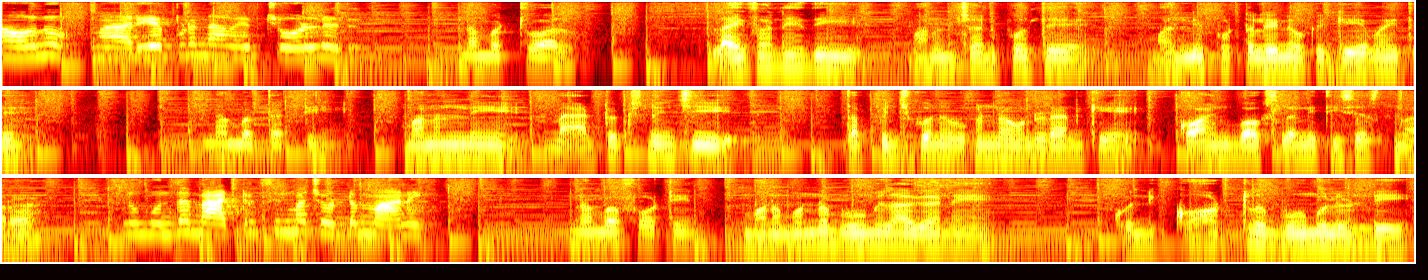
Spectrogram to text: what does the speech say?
అవును మరి ఎప్పుడు నా వైపు చూడలేదు. నెంబర్ ట్వెల్వ్ లైఫ్ అనేది మనం చనిపోతే మళ్ళీ పుట్టలేని ఒక గేమ్ అయితే. నెంబర్ థర్టీన్ మనల్ని మ్యాట్రిక్స్ నుంచి తప్పించుకోనివ్వకుండా ఉండడానికి కాయిన్ బాక్స్లన్నీ తీసేస్తున్నారా? నువ్వు ముందే మ్యాట్రిక్ సినిమా చూడడం మానే. నెంబర్ ఫోర్టీన్ మనమున్న భూమిలాగానే కొన్ని కోట్ల భూములుండి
